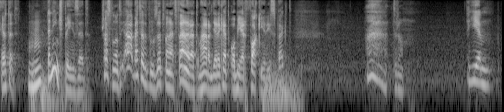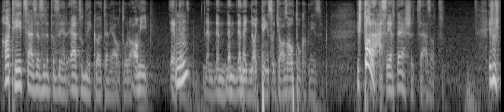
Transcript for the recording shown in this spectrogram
Érted? Uh-huh. De nincs pénzed. És azt mondod, hogy á, betettem az 50-et, felneveltem három gyereket, amiért fucking respect. Á, nem tudom. Egy ilyen 6-700 ezeret azért el tudnék költeni autóra, ami, érted? Mm. Nem, nem, nem, nem egy nagy pénz, hogyha az autókat nézzük. És találsz érte első 500-at. És most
